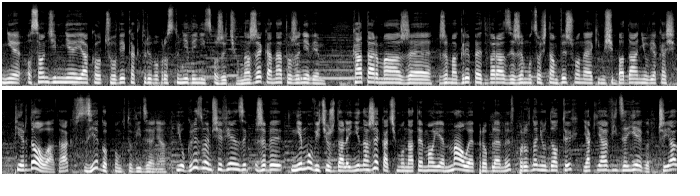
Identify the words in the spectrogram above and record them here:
nie osądzi mnie jako człowieka, który po prostu nie wie nic o życiu, narzeka na to, że nie wiem, katar ma, że, że ma grypę dwa razy, że mu coś tam wyszło na jakimś badaniu, jakaś pierdoła, tak, z jego punktu widzenia. I ugryzłem się w język, żeby nie mówić już dalej, nie narzekać mu na te moje małe problemy w porównaniu do tych, jak ja widzę jego. Czy ja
